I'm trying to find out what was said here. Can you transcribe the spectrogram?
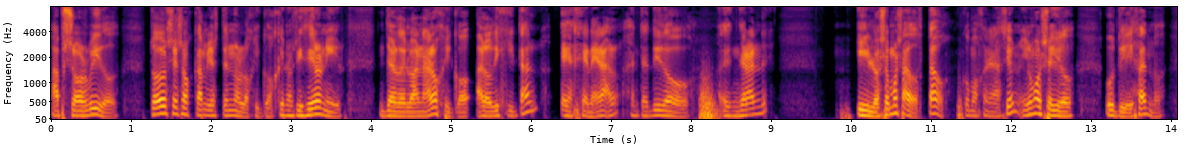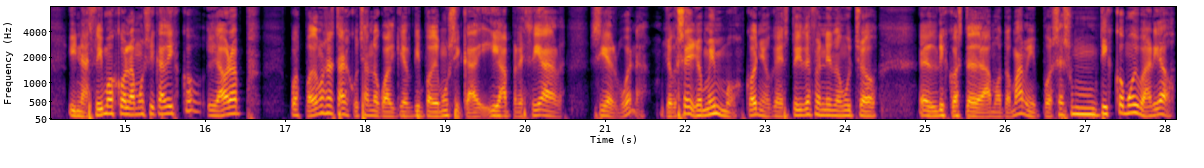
absorbido todos esos cambios tecnológicos que nos hicieron ir desde lo analógico a lo digital en general, entendido en grande, y los hemos adoptado como generación y lo hemos seguido utilizando. Y nacimos con la música disco y ahora pues podemos estar escuchando cualquier tipo de música y apreciar si es buena. Yo qué sé, yo mismo, coño, que estoy defendiendo mucho el disco este de la Motomami, pues es un disco muy variado,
